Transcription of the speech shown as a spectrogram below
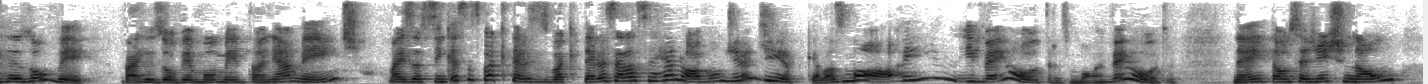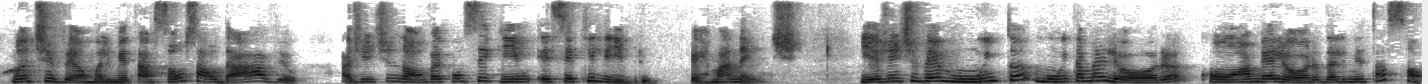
resolver. Vai resolver momentaneamente, mas assim que essas bactérias, as bactérias elas se renovam dia a dia, porque elas morrem e vem outras, morrem e vem outra. Né? Então, se a gente não mantiver uma alimentação saudável, a gente não vai conseguir esse equilíbrio permanente. E a gente vê muita, muita melhora com a melhora da alimentação.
